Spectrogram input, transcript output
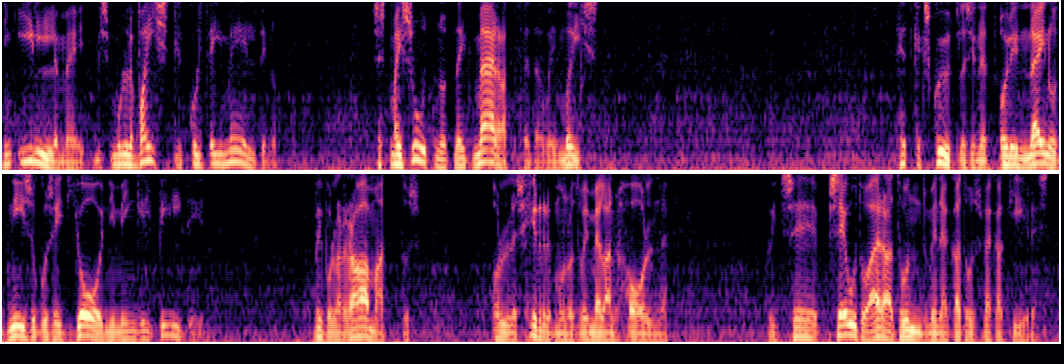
ning ilmeid, mis mulle vaistlikult ei meeldinud. sest ma ei suutnud neid määratleda või mõista. hetkeks kujutlesin, et olin näinud niisuguseid jooni mingil pildil, võib-olla raamatus, olles hirmunud või melanhoolne, kuid see pseudo äratundmine kadus väga kiiresti.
